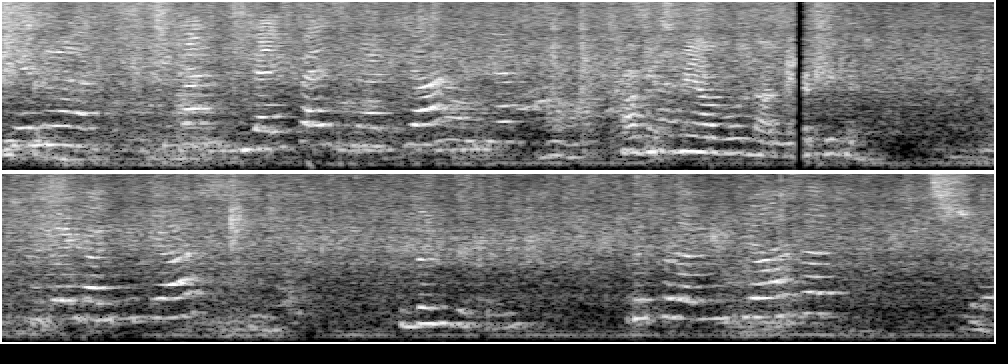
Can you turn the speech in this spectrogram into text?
یہ میرا چکن تیار ہو گیا۔ ہاں اس میں آپ وہ ڈال ٹھیک ہے۔ پیاز ادھر بھی دیکھیں پیاز اچھا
